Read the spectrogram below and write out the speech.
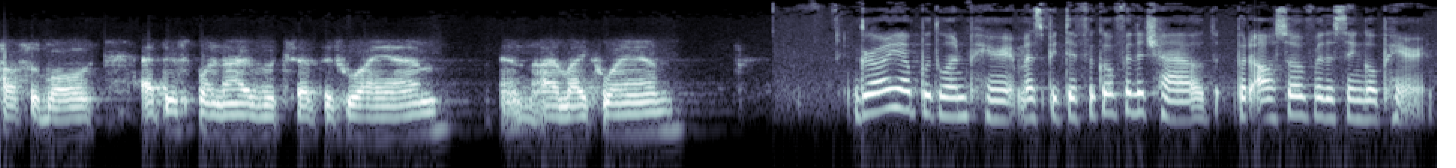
ball. At this point, I've accepted who I am, and I like who I am. Growing up with one parent must be difficult for the child, but also for the single parent.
